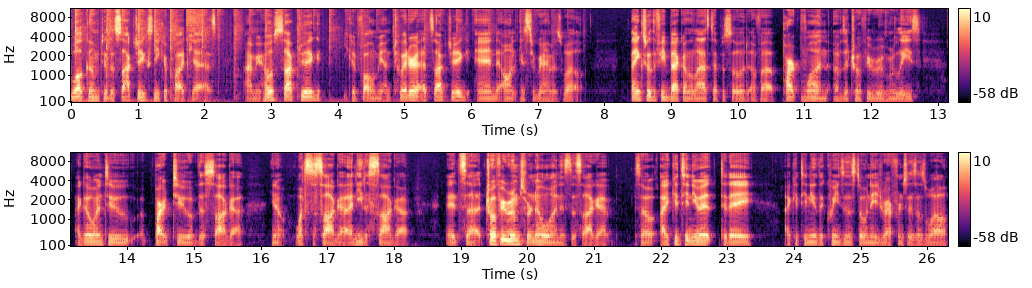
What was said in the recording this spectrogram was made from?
Welcome to the Sock Jig Sneaker Podcast. I'm your host, Sock Jig. You can follow me on Twitter at SockJig and on Instagram as well. Thanks for the feedback on the last episode of uh, part one of the Trophy Room release. I go into part two of this saga. You know, what's the saga? I need a saga. It's uh, Trophy Rooms for No One is the saga. So I continue it today. I continue the Queens of the Stone Age references as well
